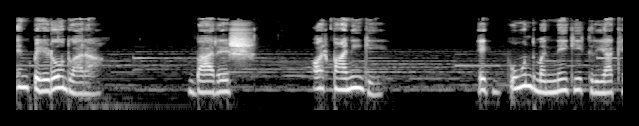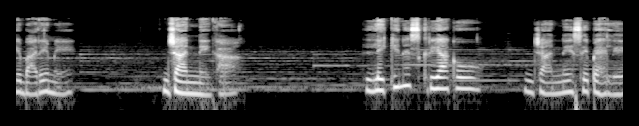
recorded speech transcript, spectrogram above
इन पेड़ों द्वारा बारिश और पानी की एक बूंद बनने की क्रिया के बारे में जानने का। लेकिन इस क्रिया को जानने से पहले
